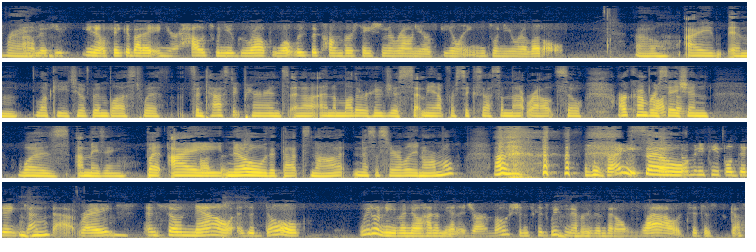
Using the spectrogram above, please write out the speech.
Right. Um, if you, you know, think about it in your house when you grew up, what was the conversation around your feelings when you were little? Oh, I am lucky to have been blessed with fantastic parents and a, and a mother who just set me up for success on that route. So our conversation. Awesome was amazing. But I awesome. know that that's not necessarily normal. right. So, so, so, many people didn't get mm-hmm. that, right? And so now as adults, we don't even know how to manage our emotions because we've mm-hmm. never even been allowed to discuss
